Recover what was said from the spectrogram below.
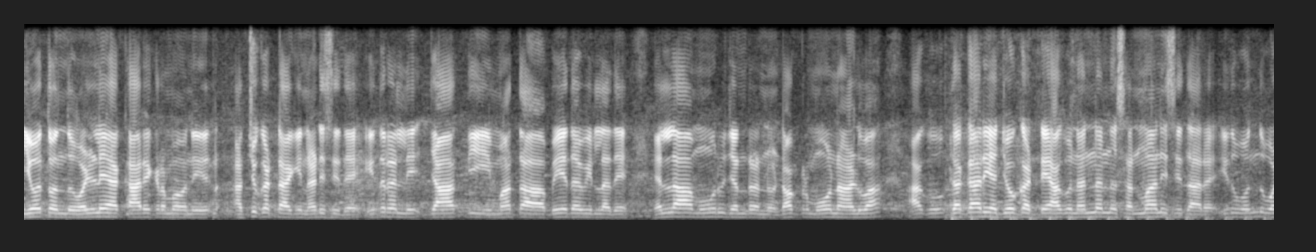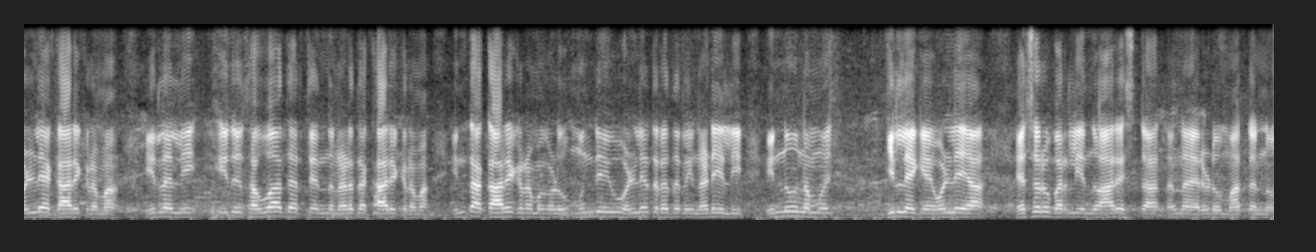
ಇವತ್ತೊಂದು ಒಳ್ಳೆಯ ಕಾರ್ಯಕ್ರಮವನ್ನು ಅಚ್ಚುಕಟ್ಟಾಗಿ ನಡೆಸಿದೆ. ಇದರಲ್ಲಿ ಜಾತಿ, ಮತ ಭೇದವಿಲ್ಲದೆ ಎಲ್ಲ ಮೂರು ಜನರನ್ನು ಡಾಕ್ಟರ್ ಮೋಹನ್ ಆಳ್ವ ಹಾಗೂ ಜಕಾರಿಯ ಜೋಕಟ್ಟೆ ಹಾಗೂ ನನ್ನನ್ನು ಸನ್ಮಾನಿಸಿದ್ದಾರೆ. ಇದು ಒಂದು ಒಳ್ಳೆಯ ಕಾರ್ಯಕ್ರಮ. ಇದರಲ್ಲಿ ಇದು ಸೌಹಾರ್ದತೆಯಿಂದ ನಡೆದ ಕಾರ್ಯಕ್ರಮ. ಇಂಥ ಕಾರ್ಯಕ್ರಮಗಳು ಮುಂದೆಯೂ ಒಳ್ಳೆಯ ಥರದಲ್ಲಿ ನಡೆಯಲಿ. ಇನ್ನೂ ನಮ್ಮ ಜಿಲ್ಲೆಗೆ ಒಳ್ಳೆಯ ಹೆಸರು ಬರಲಿ ಎಂದು ಹಾರೈಸ್ತಾ ನನ್ನ ಎರಡು ಮಾತನ್ನು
